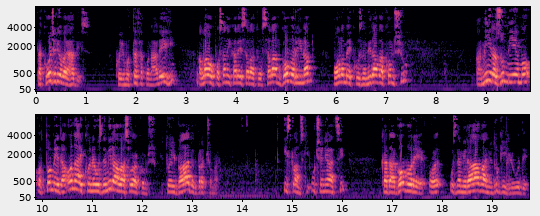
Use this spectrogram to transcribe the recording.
Također je ovaj hadis, koji je mutefakun alaihi, Allahu poslanik alaihi salatu wasalam, govori nam onome ko uznemirava komšiju, a mi razumijemo o tome da onaj ko ne uznemirava svoja komšu, i to je ibadet, braćo moje, islamski učenjaci, kada govore o uznemiravanju drugih ljudi,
